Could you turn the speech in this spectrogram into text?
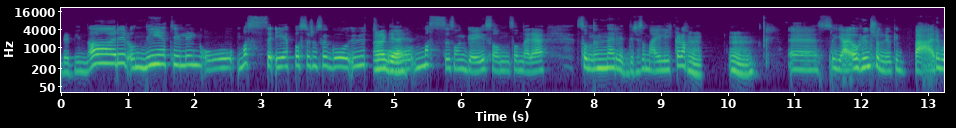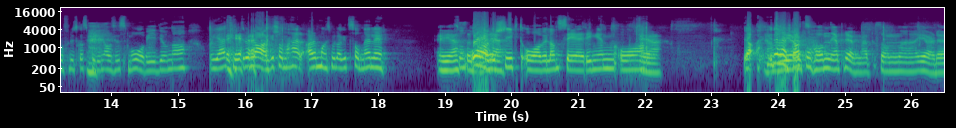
webinarer og nedtilling og masse e-poster som skal gå ut. Okay. Og masse sånn gøy sånn, sånn derre Sånne nerder som meg liker, da. Mm. Mm. Eh, Så jeg, og hun skjønner jo ikke bæret hvorfor hun skal spille inn alle disse småvideoene. Og jeg sitter og lager sånne her. Er det mange som har laget sånne, eller? Ja, Sånn så oversikt over lanseringen og Ja. Ja, i det hele tatt. hånd. Jeg prøver meg på sånn uh, gjøre det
